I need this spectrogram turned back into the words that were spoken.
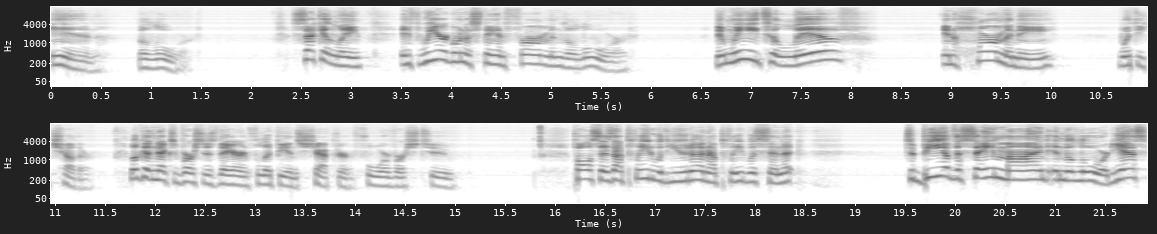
in the Lord. Secondly, if we are going to stand firm in the Lord, then we need to live in harmony with each other. Look at the next verses there in Philippians chapter 4, verse 2. Paul says, I plead with Euodia and I plead with Syntyche to be of the same mind in the Lord. Yes,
